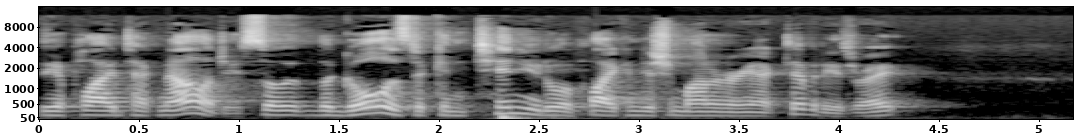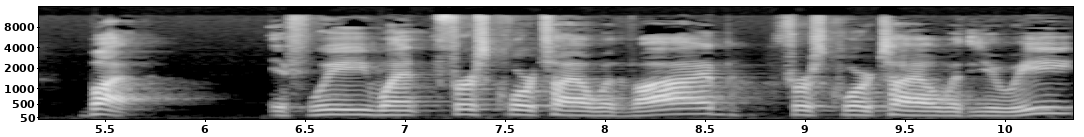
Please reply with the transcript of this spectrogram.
the applied technology. So the goal is to continue to apply condition monitoring activities, right? But if we went first quartile with Vibe, first quartile with UE,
